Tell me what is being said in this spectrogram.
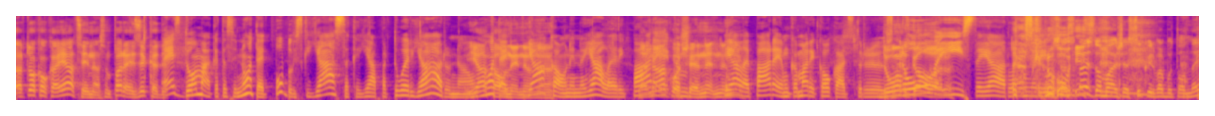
ar to kaut kā jācīnās. Un pareizi, ir, kad Es domāju, ka tas ir noteikti publiski jāsaka, jā, par to ir jārunā. un Jākaunina, Jākaunina, jā, lai arī pārējiem. nākošie ne- ne- jā, lai pārējiem, kam arī kaut kāds tur Domas skrūve īsta, jā, lai viņi arī. Esat aizdomājušies, cik ir varbūt vēl ne,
